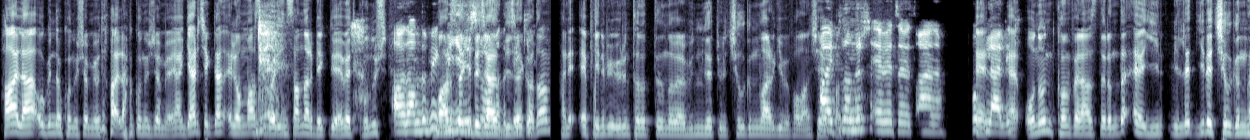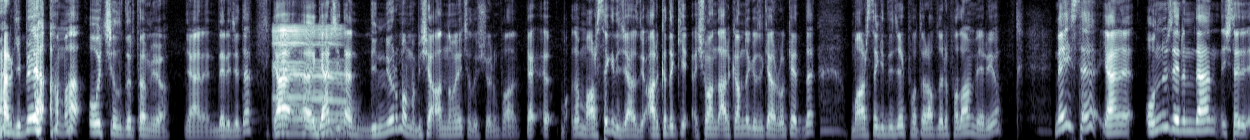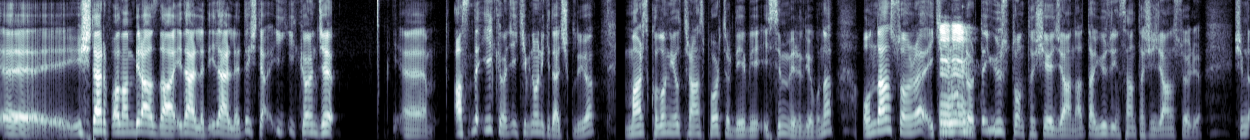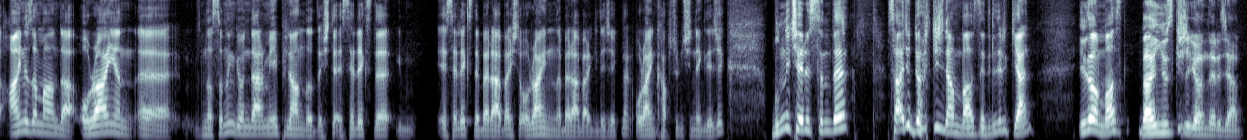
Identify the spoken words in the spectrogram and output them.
hala o gün de konuşamıyordu. Hala konuşamıyor. Yani gerçekten Elon Musk böyle insanlar bekliyor. Evet konuş. Adamda pek Mars'a gideceğiz olmadı diyecek peki. adam. Hani Apple yeni bir ürün tanıttığında böyle millet böyle çılgınlar gibi falan şey yapar. Hype'lanır. Evet evet aynen. Evet, Popülerlik. yani onun konferanslarında evet, y- millet yine çılgınlar gibi ama o çıldırtamıyor yani derecede. Ya e, gerçekten dinliyorum ama bir şey anlamaya çalışıyorum falan. Ya, e, Mars'a gideceğiz diyor. Arkadaki şu anda arkamda gözüken roketle Mars'a gidecek fotoğrafları falan veriyor. Neyse yani onun üzerinden işte e, işler falan biraz daha ilerledi ilerledi. İşte ilk, ilk önce e, aslında ilk önce 2012'de açıklıyor. Mars Colonial Transporter diye bir isim veriliyor buna. Ondan sonra 2014'te 100 ton taşıyacağını hatta 100 insan taşıyacağını söylüyor. Şimdi aynı zamanda Orion e, NASA'nın göndermeyi planladı işte SLX'le SLX'le beraber işte Orion'la beraber gidecekler. Orion kapsülün içinde gidecek. Bunun içerisinde sadece 4 kişiden bahsedilirken Elon Musk ben 100 kişi göndereceğim.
